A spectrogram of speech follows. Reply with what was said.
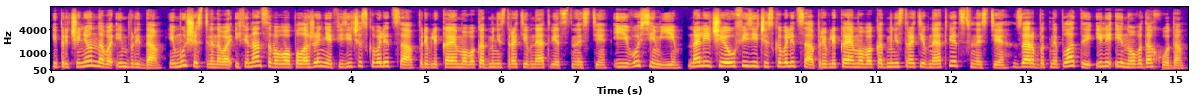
и причиненного им вреда, имущественного и финансового положения физического лица, привлекаемого к административной ответственности, и его семьи, наличие у физического лица, привлекаемого к административной ответственности, заработной платы или иного дохода,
